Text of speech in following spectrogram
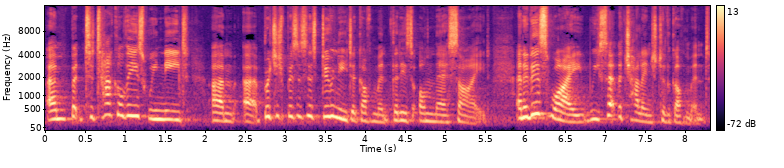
Um, but to tackle these, we need um, uh, British businesses do need a government that is on their side. And it is why we set the challenge to the government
